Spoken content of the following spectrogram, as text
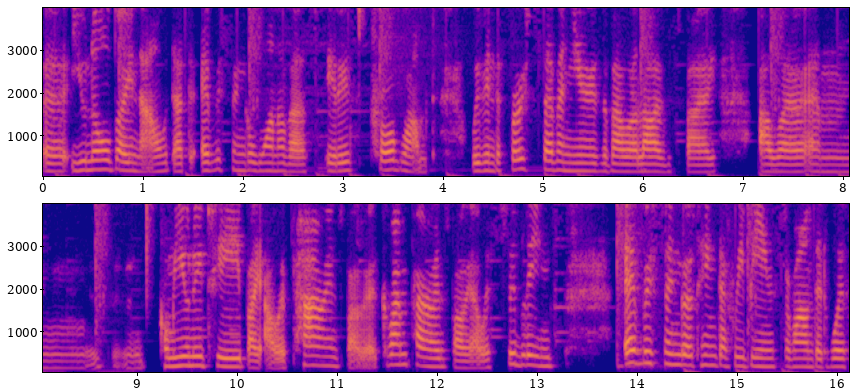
uh, you know by now that every single one of us it is programmed within the first seven years of our lives by our um, community by our parents by our grandparents by our siblings. Every single thing that we're being surrounded with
